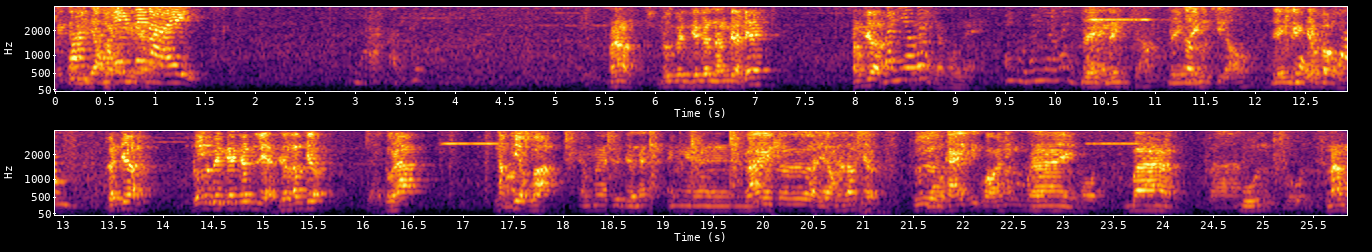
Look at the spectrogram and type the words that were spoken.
Cái Quan anh em đây này. Là ở thế. Nào đôi bên cái cân điện đi. Xong chưa? Bao nhiêu đấy? lẻ Anh ngồi bao nhiêu đấy? đấy đánh một triệu. đánh đánh theo cầu cân chưa? Đôi bên cái cân lẻ theo 5 triệu. Để tôi đáp. 5 triệu cả em đưa tiền đấy anh lẻ theo trong 5 triệu. đưa Một. cái chịu khó nhưng Hai. một ba bốn bốn. năm.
